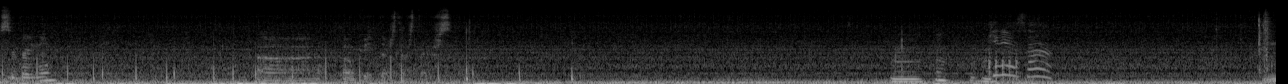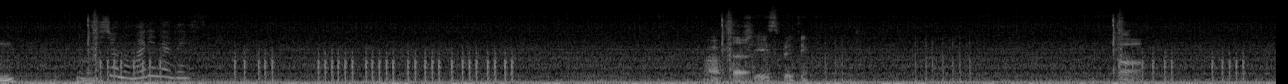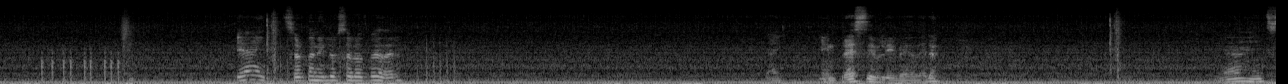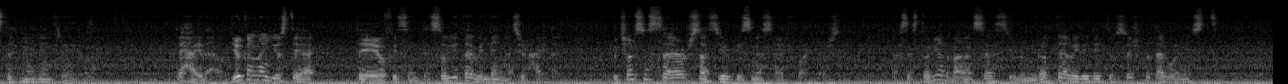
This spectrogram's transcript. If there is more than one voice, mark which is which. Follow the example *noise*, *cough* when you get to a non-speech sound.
Speaker 1: what's it right now? Uh, oh, okay, there's, there's, there's.
Speaker 2: Mm. Mm. Mm. Mm. Mm.
Speaker 1: そ
Speaker 3: う。
Speaker 1: She is pretty.
Speaker 3: Oh.
Speaker 1: Yeah, it certainly looks a lot better. Impressively better. Yeah, it's definitely incredible. The hideout. You can now use the, the office in the Sugita building as your hideout, which also serves as your business headquarters. As the story advances, you'll unlock the ability to switch protagonists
